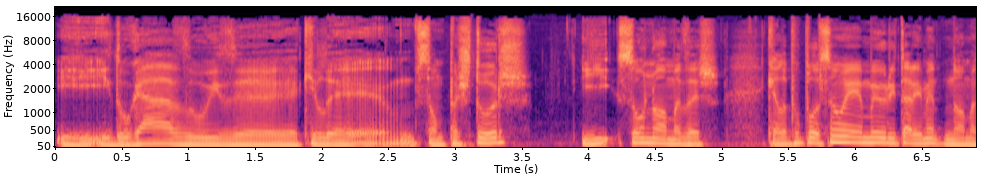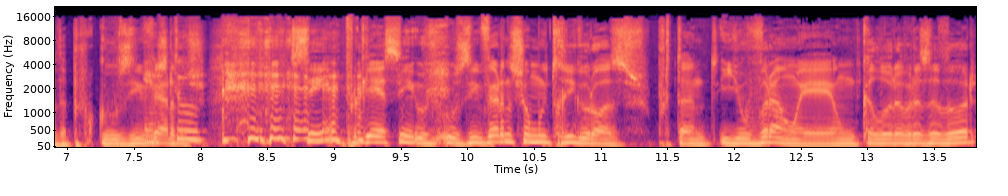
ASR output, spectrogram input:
e, e do gado, e de aquilo é- são pastores. E são nómadas. Aquela população é maioritariamente nómada, porque os invernos. Sim, porque é assim, os, os invernos são muito rigorosos, portanto, e o verão é um calor abrasador,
